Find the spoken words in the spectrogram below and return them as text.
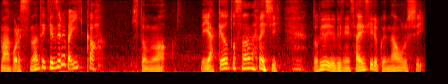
まあこれ砂で削ればいいか。ヒトムは。で、やけどと砂ダメージ、ドヒドイで別に再生力で治るし。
